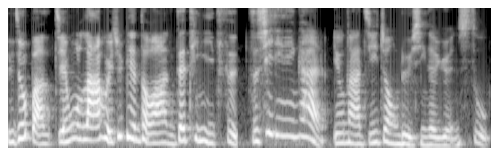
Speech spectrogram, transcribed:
你就把节目拉回去片头啊，你再听一次，仔细听听看，有哪几种旅行的元素，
